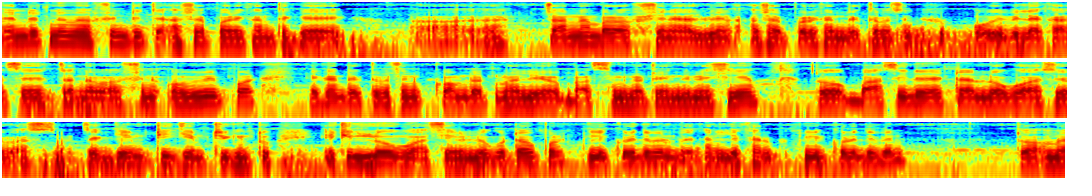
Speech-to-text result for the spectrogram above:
অ্যান্ড্রয়েড নামে অপশনটিতে আসার পর এখান থেকে চার নাম্বার অপশানে আসবেন, আসার পর এখানে দেখতে পাচ্ছেন ওবিবি লেখা আছে, চার নাম্বার অপশানে ওবিবির পর এখানে দেখতে পাচ্ছেন কম ডট মালিও বাস সিমিলার ইন্দোনেশিয়া তো বাসিডের একটা লোগো আছে বাস যে গেমটি গেমটি কিন্তু একটি লোগো আছে। লোগোটার উপর ক্লিক করে দেবেন বা এখানে লেখার উপর ক্লিক করে দেবেন। তো আমরা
